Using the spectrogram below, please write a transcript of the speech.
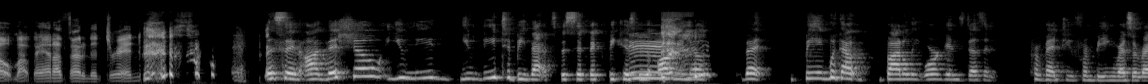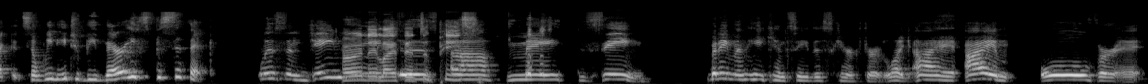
Oh my bad. I started a trend. Listen, on this show, you need you need to be that specific because we Mm. already know that being without bodily organs doesn't prevent you from being resurrected. So we need to be very specific. Listen, James Turn their Read life into is peace. amazing. But even he can see this character. Like I, I am over it.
